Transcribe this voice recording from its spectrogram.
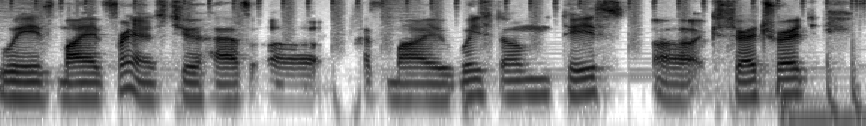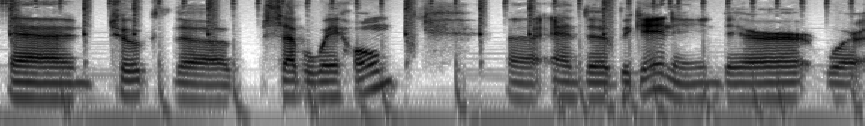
with my friends to have uh have my wisdom teeth uh, extracted and took the subway home. Uh, at the beginning, there were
